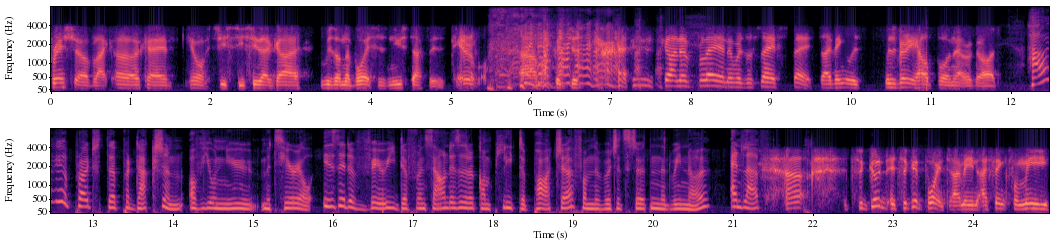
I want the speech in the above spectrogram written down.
pressure of like, oh, okay, yo, you, you see that guy who was on The Voice, his new stuff is terrible. Um, I could just kind of play, and it was a safe space. I think it was was very helpful in that regard. How have you approached the production of your new material? Is it a very different sound? Is it a complete departure from the Richard Stirton that we know and love? Uh, it's a good it's a good point. I mean, I think for me,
